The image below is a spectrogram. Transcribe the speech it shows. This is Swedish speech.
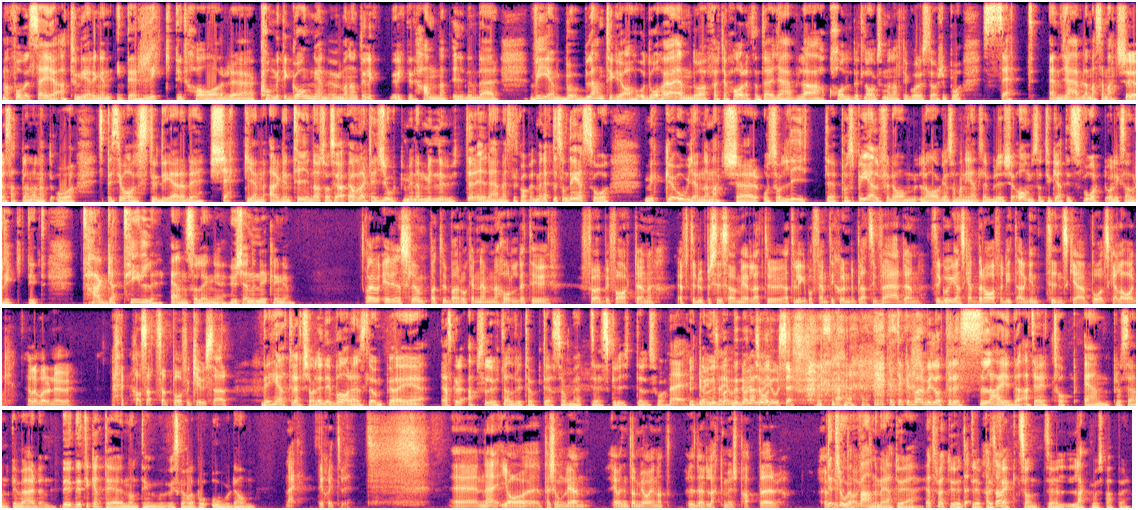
Man får väl säga att turneringen inte riktigt har eh, kommit igång ännu. Man har inte riktigt hamnat i den där VM-bubblan tycker jag. Och då har jag ändå, för att jag har ett sånt där jävla hållet-lag som man alltid går och stör sig på, sett en jävla massa matcher. Jag satt bland annat och specialstuderade Tjeckien, Argentina och så. Så jag, jag har verkligen gjort mina minuter i det här mästerskapet. Men eftersom det är så mycket ojämna matcher och så lite på spel för de lagen som man egentligen bryr sig om så tycker jag att det är svårt att liksom riktigt tagga till än så länge. Hur känner ni kring det? Är det en slump att du bara råkar nämna hållet i förbifarten? Efter du precis har meddelat att du, att du ligger på 57 plats i världen. Så det går ju ganska bra för ditt argentinska, polska lag. Eller vad du nu har satsat på för kusar. Det är helt rätt Charlie, det är bara en slump. Jag, är, jag skulle absolut aldrig ta upp det som ett eh, skryt eller så. Nej, Utan du är vi, inte som, vi bara inte som låter, Josef. Jag tycker bara vi låter det slida att jag är topp 1% i världen. Det, det tycker jag inte är någonting vi ska hålla på och orda om. Nej, det skiter vi eh, Nej, jag personligen, jag vet inte om jag är något vidare lackmuspapper. Det tror jag fan med att du är. Jag tror att du är ett Det- alltså? perfekt sånt eh, lackmuspapper.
